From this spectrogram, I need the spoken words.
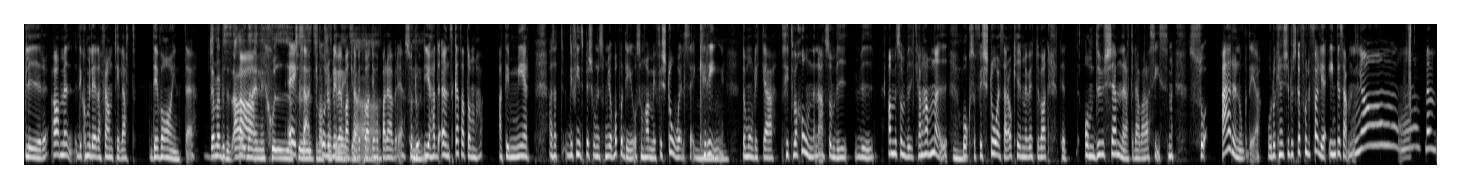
blir... Ja, men det kommer leda fram till att det var inte ja, men precis, all Ja. den energi och tid Exakt, som man och då blev jag bara lägga. vet du vad, jag hoppar över det. Så då, jag hade önskat att de att det är mer, alltså att det finns personer som jobbar på det och som har mer förståelse kring de olika situationerna som vi, vi, ja, men som vi kan hamna i. Och också förstår så här, okej men vet du vad, det, om du känner att det där var rasism så är det nog det. Och då kanske du ska fullfölja, inte så här, ja, men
